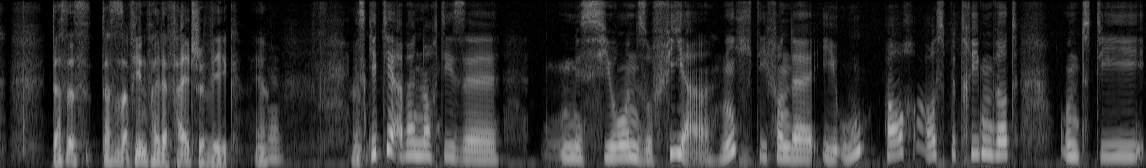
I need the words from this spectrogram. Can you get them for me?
das, ist, das ist auf jeden Fall der falsche Weg. Ja? ja. Es gibt ja aber noch diese Mission Sophia, nicht? Die von der EU auch ausbetrieben wird und die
